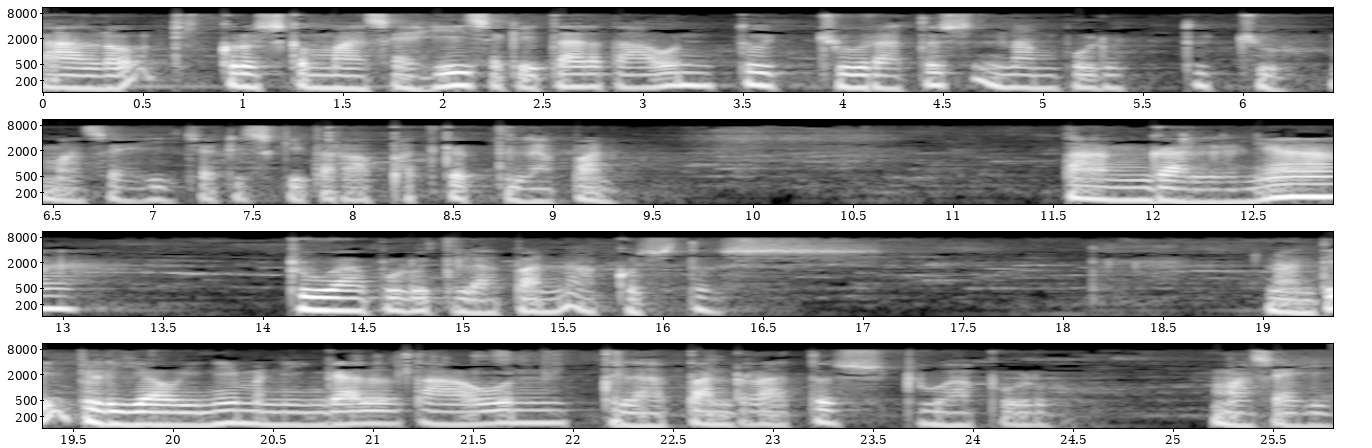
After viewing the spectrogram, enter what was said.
Kalau dikrus ke Masehi sekitar tahun 767 Masehi. Jadi sekitar abad ke-8. Tanggalnya 28 Agustus Nanti beliau ini meninggal tahun 820 Masehi.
